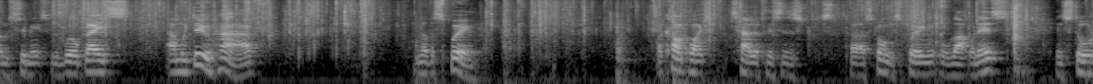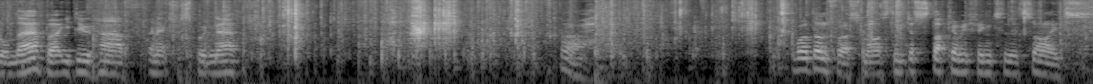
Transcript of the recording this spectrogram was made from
so I'm assuming it's for the wheelbase. And we do have another spring. I can't quite tell if this is a stronger spring or that one is installed on there, but you do have an extra spring there. Oh. Well done Thrustmaster. Just stuck everything to the sides.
